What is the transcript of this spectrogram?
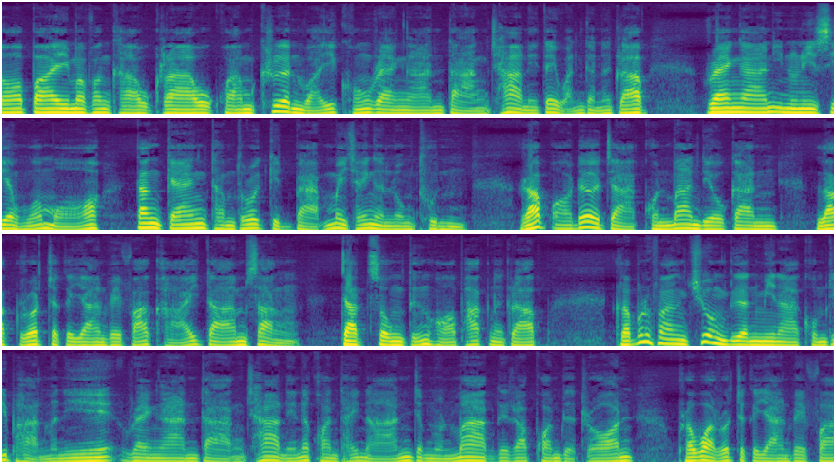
ต่อไปมาฟังข่าวคราวความเคลื่อนไหวของแรงงานต่างชาติในไต้หวันกันนะครับ แรงงานอินโดนีเซียหัวหมอ ตั้งแก๊งทำธุรกิจแบบไม่ใช้เงินลงทุน รับออเดอร์จากคนบ้านเดียวกัน ลักรถจักรยานไฟฟ้าขายตามสั่ง จัดส่งถึงหอพักนะครับกลับมาฟังช่วงเดือนมีนาคมที่ผ่านมานี้ แรงงานต่างชาติในนครไทหนานจำนวนมากได้รับความเดือดร้อน เพราะว่ารถจักรยานไฟฟ้า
